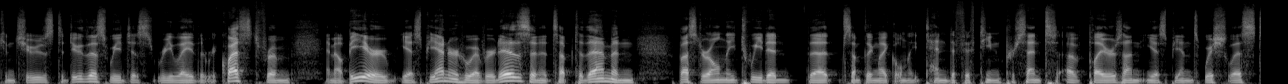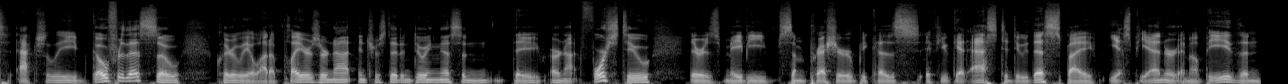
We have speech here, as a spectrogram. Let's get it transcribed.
can choose to do this. We just relay the request from MLB or ESPN or whoever it is, and it's up to them. And Buster Olney tweeted that something like only 10 to 15% of players on ESPN's wish list actually go for this. So clearly, a lot of players are not interested in doing this and they are not forced to. There is maybe some pressure because if you get asked to do this by ESPN or MLB, then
